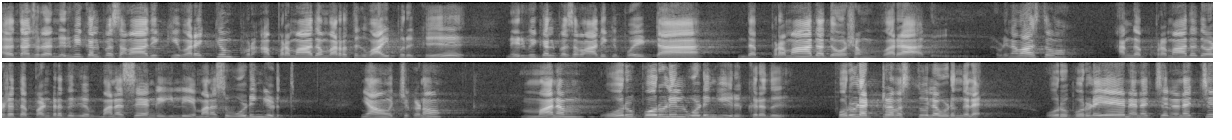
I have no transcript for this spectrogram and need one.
அதைத்தான் சொல்கிறார் நிர்விகல்ப சமாதிக்கு வரைக்கும் பிரமாதம் வர்றதுக்கு வாய்ப்பு இருக்குது நிர்விகல்ப சமாதிக்கு போயிட்டா இந்த பிரமாத தோஷம் வராது. அப்படின்னா வாஸ்தவம். அங்கே பிரமாத தோஷத்தை பண்ணுறதுக்கு மனசே அங்கே இல்லையே. மனசு ஒடுங்கிடுத்து. ஞாபகம் வச்சுக்கணும். மனம் ஒரு பொருளில் ஒடுங்கி இருக்கிறது. பொருளற்ற வஸ்துவில் ஒடுங்கலை. ஒரு பொருளையே நினச்சி நினச்சி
